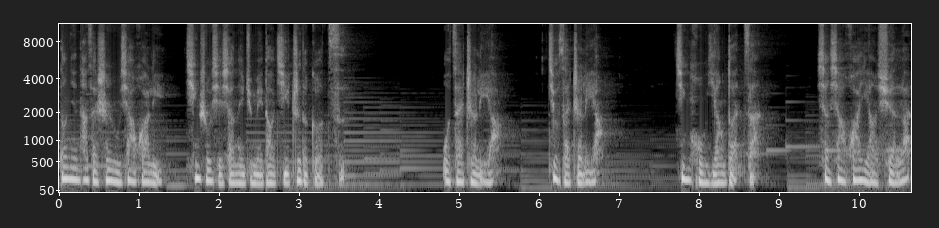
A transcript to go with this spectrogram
当年他在《生如夏花》里亲手写下那句美到极致的歌词：“我在这里呀，就在这里呀，惊鸿一样短暂，像夏花一样绚烂。”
